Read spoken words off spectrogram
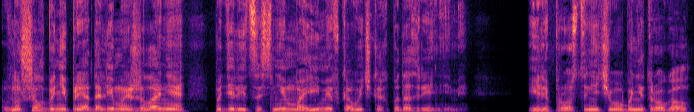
Внушил бы непреодолимое желание поделиться с ним моими, в кавычках, подозрениями. Или просто ничего бы не трогал.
